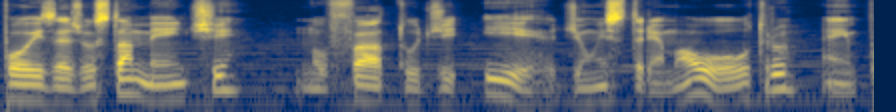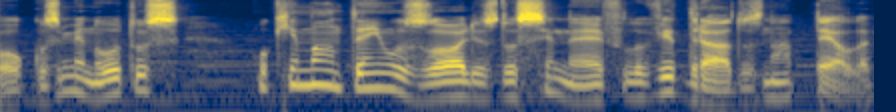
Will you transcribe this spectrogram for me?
pois é justamente no fato de ir de um extremo ao outro, em poucos minutos, o que mantém os olhos do cinéfilo vidrados na tela.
